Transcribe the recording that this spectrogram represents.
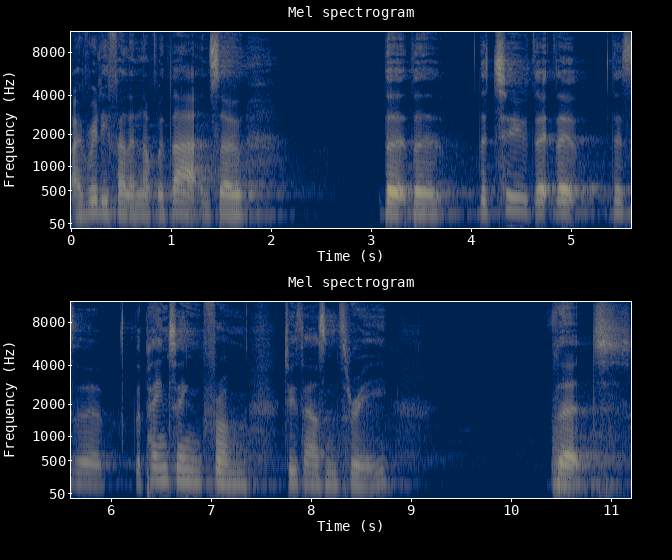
I, I, really fell in love with that. And so the, the, the two, the, the, there's the, the painting from 2003 that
